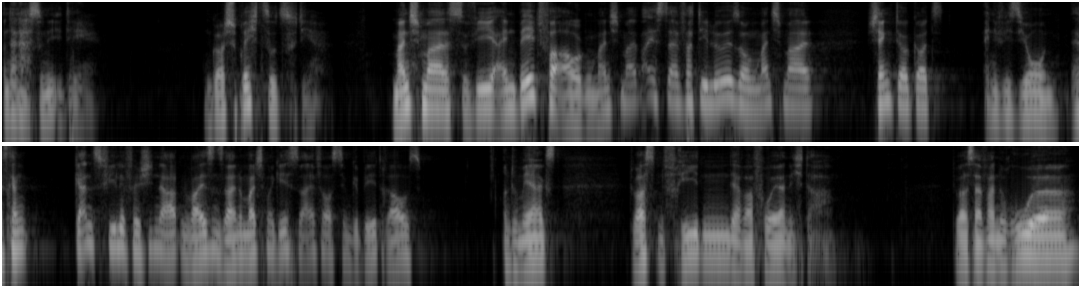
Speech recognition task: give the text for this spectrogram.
und dann hast du eine Idee. Und Gott spricht so zu dir. Manchmal hast du wie ein Bild vor Augen, manchmal weißt du einfach die Lösung, manchmal schenkt dir Gott eine Vision. Es kann ganz viele verschiedene Arten und Weisen sein und manchmal gehst du einfach aus dem Gebet raus und du merkst, du hast einen Frieden, der war vorher nicht da. Du hast einfach eine Ruhe,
